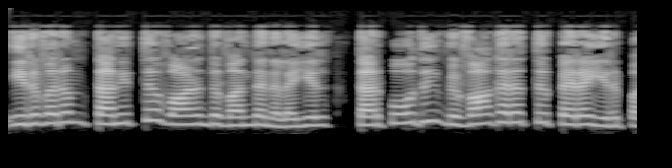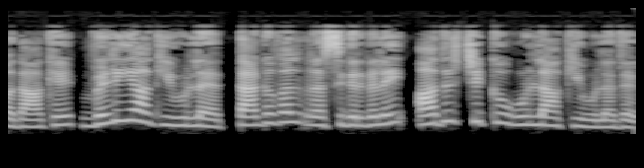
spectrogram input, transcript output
இருவரும் தனித்து வாழ்ந்து வந்த நிலையில் தற்போது விவாகரத்து பெற இருப்பதாக வெளியாகியுள்ள தகவல் ரசிகர்களை அதிர்ச்சிக்கு உள்ளாக்கியுள்ளது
